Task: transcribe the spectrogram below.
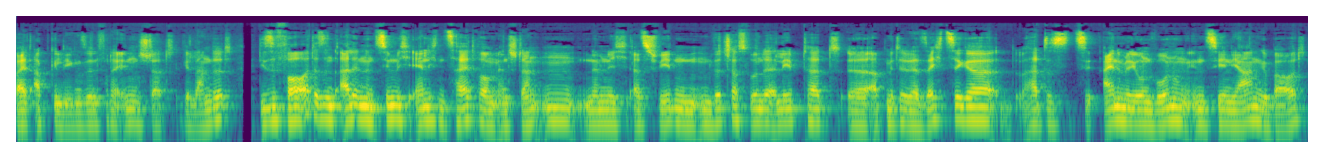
weit abgelegen sind von der Innenstadt, gelandet. Diese Vororte sind alle in einem ziemlich ähnlichen Zeitraum entstanden, nämlich als Schweden ein Wirtschaftswunder erlebt hat. Äh, ab Mitte der 60er hat es eine Million Wohnungen in zehn Jahren gebaut.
